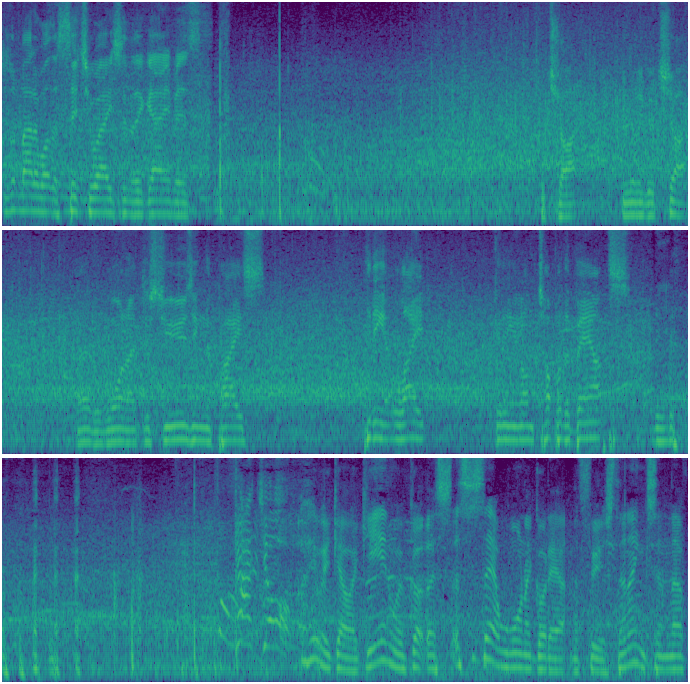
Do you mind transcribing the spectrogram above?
doesn't matter what the situation of the game is. Good shot. Really good shot. Over Warner, just using the pace, hitting it late, getting it on top of the bounce. Oh, here we go again. We've got this. This is how Warner got out in the first innings, and they've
